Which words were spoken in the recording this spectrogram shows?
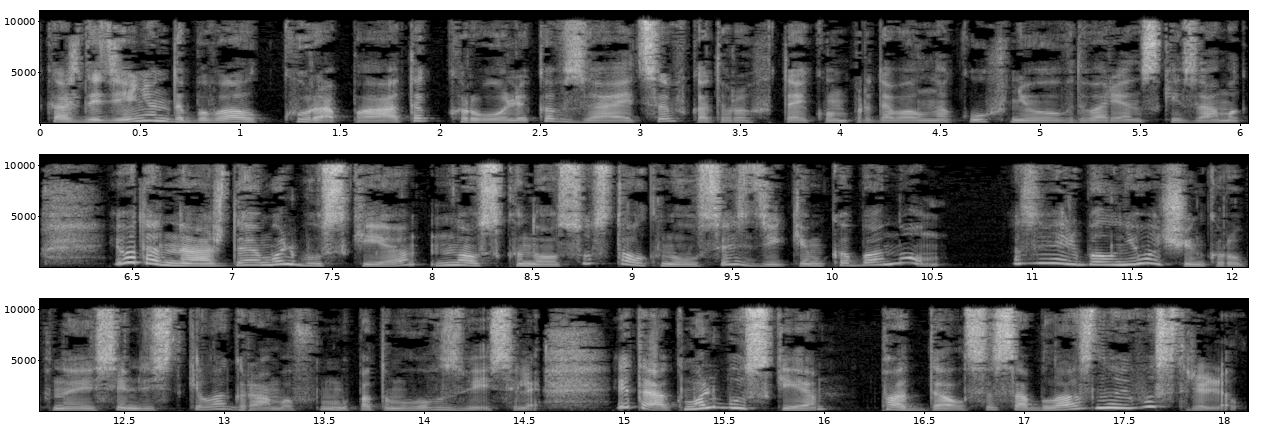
Каждый день он добывал куропаток, кроликов, зайцев, которых тайком продавал на кухню в дворянский замок. И вот однажды Мальбуске нос к носу столкнулся с диким кабаном. Зверь был не очень крупный, 70 килограммов, мы потом его взвесили. Итак, Мальбуске поддался соблазну и выстрелил.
